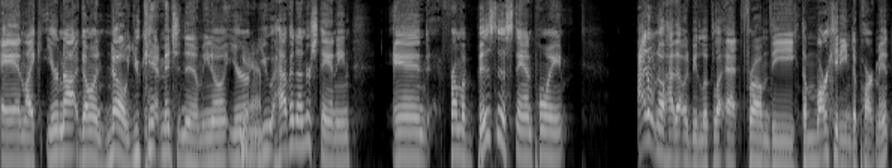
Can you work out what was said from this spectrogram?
and like you're not going no you can't mention them you know you're Yeah. you have an understanding and from a business standpoint I don't know how that would be looked at from the the marketing department,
